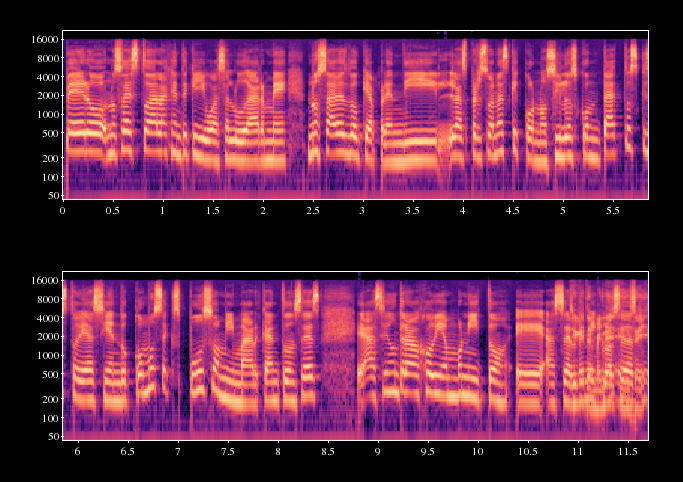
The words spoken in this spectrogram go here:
pero no sabes toda la gente que llegó a saludarme, no sabes lo que aprendí, las personas que conocí, los contactos que estoy haciendo, cómo se expuso mi marca. Entonces, eh, ha sido un trabajo bien bonito eh, hacer Sí, de mi closet ense-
